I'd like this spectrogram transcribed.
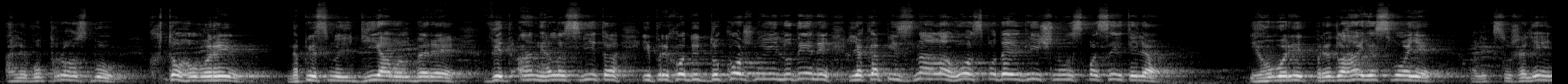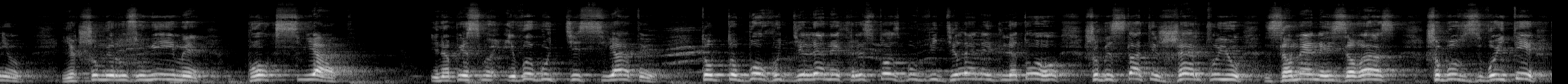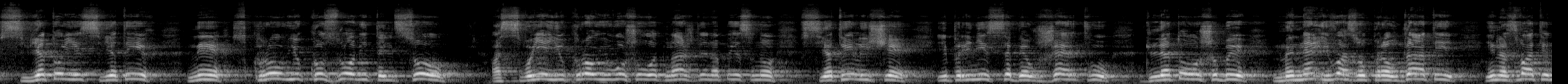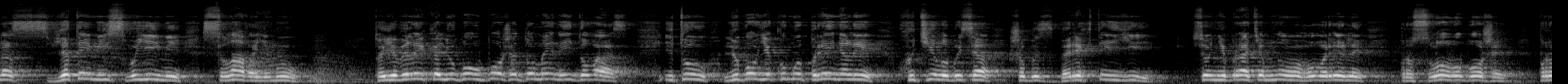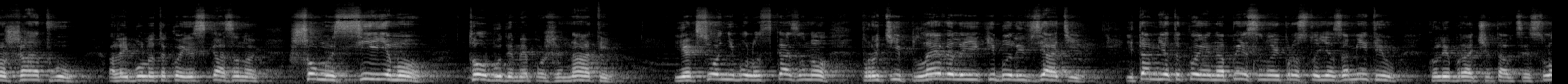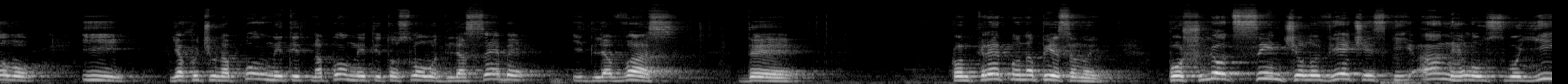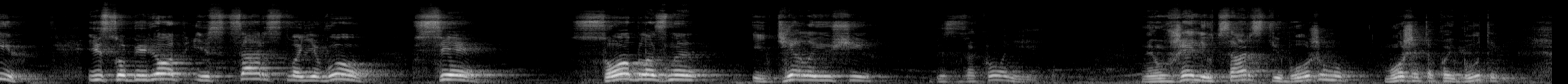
Але вопрос був, хто говорив? Написано, і дьявол бере від ангела світа і приходить до кожної людини, яка пізнала Господа як лічного Спасителя. І говорить, предлагає своє. Але, к сожалению, якщо ми розуміємо, Бог свят, і написано, і ви будьте святі. Тобто Бог відділений, Христос був відділений для того, щоб стати жертвою за мене і за вас, щоб войти в святої святих, не з кров'ю козлові тельцов, а своєю кров'ю вашу однажды написано в святилище і приніс себе в жертву для того, щоб мене і вас оправдати і назвати нас святими і своїми. Слава йому! То є велика любов Божа до мене і до вас. І ту любов, яку ми прийняли, хотіло бися, щоб зберегти її. Сьогодні браття много говорили про Слово Боже, про жатву, але й було таке сказано, що ми сіємо, то будемо пожинати. І як сьогодні було сказано про ті плевели, які були взяті, і там є таке написано, і просто я замітив, коли брат читав це слово, і я хочу наповнити, наповнити то слово для себе і для вас, де конкретно написано, пошлет Сын Человеческий ангелов своих и соберет из царства Его все соблазны и делающих беззаконие. Неужели в Царстві Божому може таке бути?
